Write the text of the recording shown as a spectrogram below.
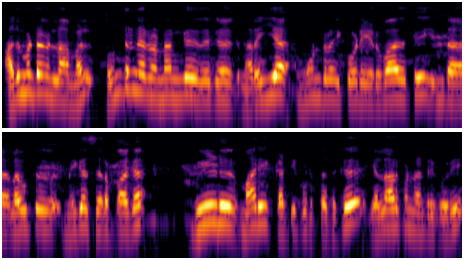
அது மட்டும் இல்லாமல் தொண்டு நிறுவனங்கள் இதுக்கு நிறைய மூன்றரை கோடி ரூபாய்க்கு இந்த அளவுக்கு மிக சிறப்பாக வீடு மாதிரி கட்டி கொடுத்ததுக்கு எல்லாருக்கும் நன்றி கூறி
